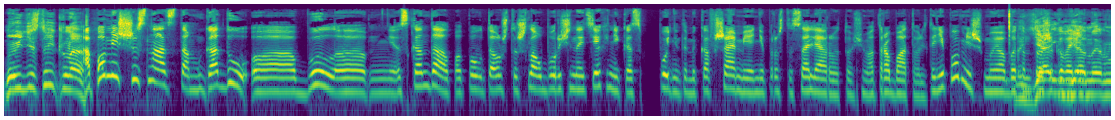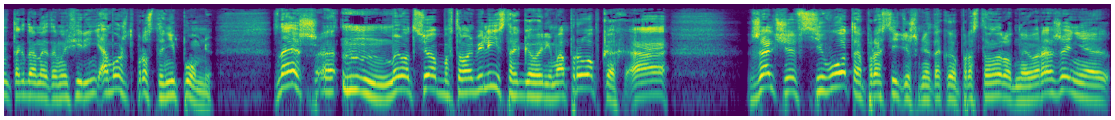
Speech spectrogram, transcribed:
Ну и действительно... А помнишь, в шестнадцатом году э, был э, скандал по поводу того, что шла уборочная техника с поднятыми ковшами, и они просто соляру, в общем, отрабатывали. Ты не помнишь? Мы об этом я, тоже говорили. я, наверное, тогда на этом эфире, а может, просто не помню. Знаешь, э, мы вот все об автомобилистах говорим, о пробках, а жальче всего-то, простите уж мне такое простонародное выражение,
